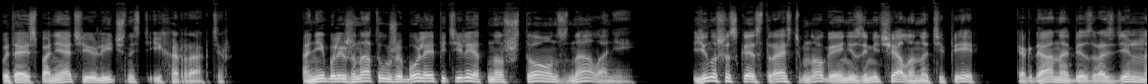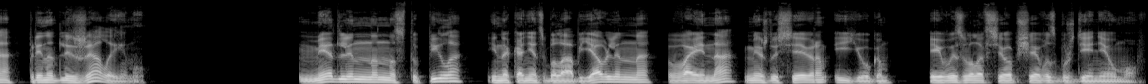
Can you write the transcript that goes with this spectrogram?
пытаясь понять ее личность и характер. Они были женаты уже более пяти лет, но что он знал о ней? Юношеская страсть многое не замечала, но теперь, когда она безраздельно принадлежала ему. Медленно наступила и, наконец, была объявлена война между Севером и Югом и вызвала всеобщее возбуждение умов.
